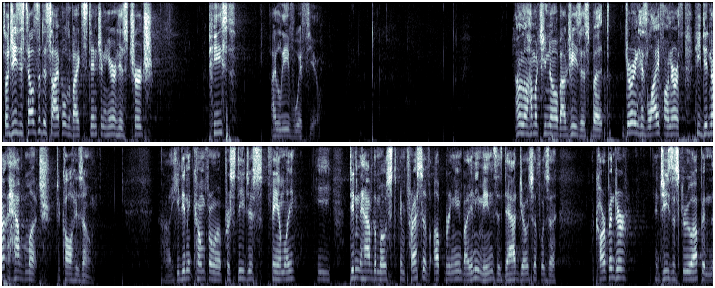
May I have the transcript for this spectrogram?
So Jesus tells the disciples, and by extension here, his church, Peace I leave with you. I don't know how much you know about Jesus, but during his life on earth, he did not have much to call his own. Uh, he didn't come from a prestigious family. He didn't have the most impressive upbringing by any means. His dad, Joseph, was a, a carpenter, and Jesus grew up in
